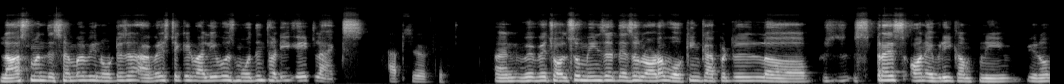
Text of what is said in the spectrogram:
Last month, December, we noticed our average ticket value was more than 38 lakhs. Absolutely and which also means that there's a lot of working capital uh, stress on every company you know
